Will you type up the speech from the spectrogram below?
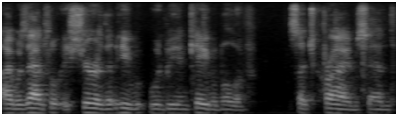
I was absolutely sure that he w- would be incapable of such crimes. And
